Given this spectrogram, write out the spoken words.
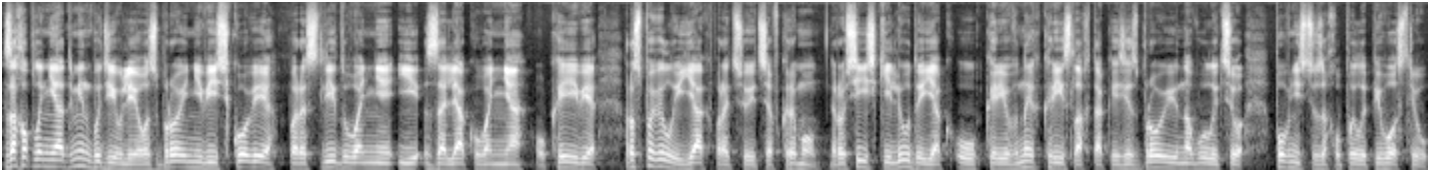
Захоплені адмінбудівлі, озброєні військові переслідування і залякування у Києві розповіли, як працюється в Криму. Російські люди, як у керівних кріслах, так і зі зброєю на вулицю, повністю захопили півострів.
